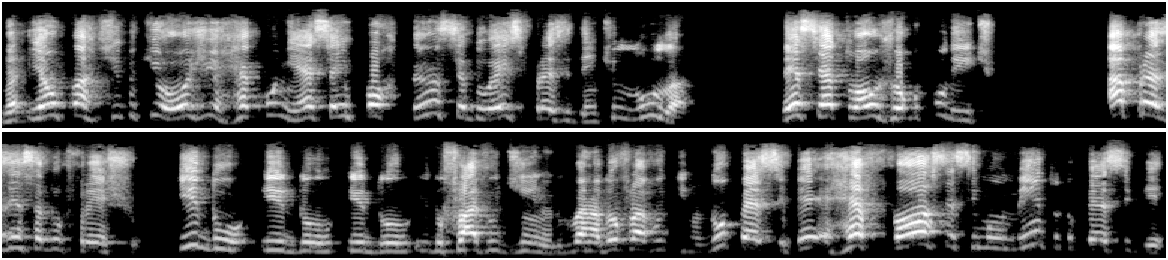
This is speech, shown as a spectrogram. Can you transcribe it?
Né? E é um partido que hoje reconhece a importância do ex-presidente Lula nesse atual jogo político. A presença do Freixo e do, e do, e do, e do Flávio Dino, do governador Flávio Dino, no PSB, reforça esse momento do PSB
